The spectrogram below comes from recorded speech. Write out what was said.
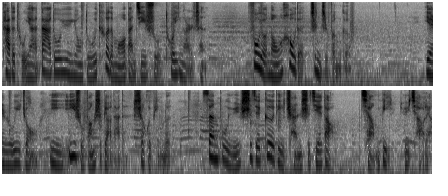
他的涂鸦大多运用独特的模板技术脱印而成，富有浓厚的政治风格，俨如一种以艺术方式表达的社会评论，散布于世界各地城市街道、墙壁与桥梁。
